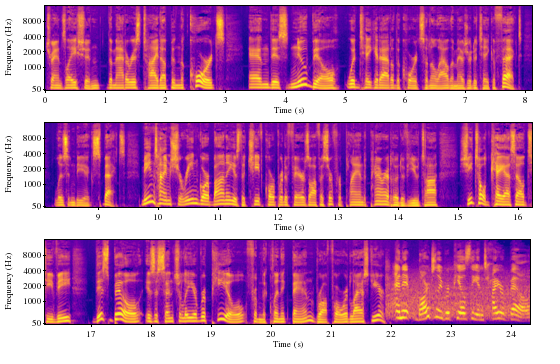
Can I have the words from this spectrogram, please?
Translation The matter is tied up in the courts, and this new bill would take it out of the courts and allow the measure to take effect. Lisonbee expects. Meantime, Shireen Ghorbani is the Chief Corporate Affairs Officer for Planned Parenthood of Utah. She told KSL TV this bill is essentially a repeal from the clinic ban brought forward last year. And it largely repeals the entire bill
